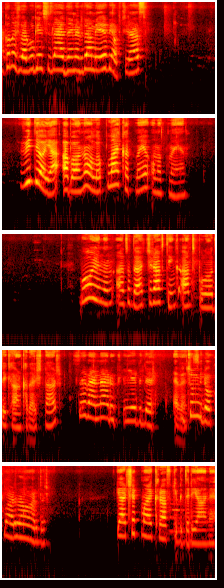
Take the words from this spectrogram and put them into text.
Arkadaşlar bugün sizlerle demirden bir ev yapacağız. Videoya abone olup like atmayı unutmayın. Bu oyunun adı da Drafting and Blooding arkadaşlar. Sevenler yükleyebilir. Evet. Bütün bloklarda vardır. Gerçek Minecraft gibidir yani.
